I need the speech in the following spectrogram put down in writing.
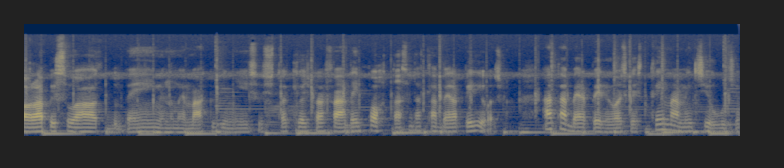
Olá pessoal, tudo bem? Meu nome é Marcos Vinícius. Estou aqui hoje para falar da importância da tabela periódica. A tabela periódica é extremamente útil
